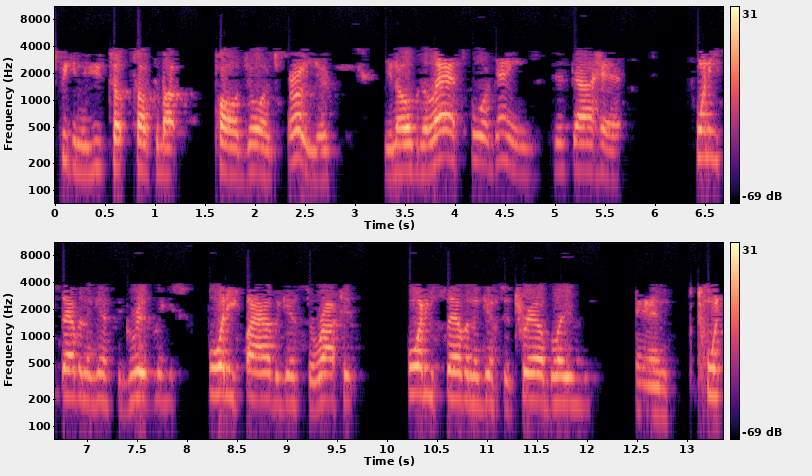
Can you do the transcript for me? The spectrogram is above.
speaking of, you t- talked about Paul George earlier, you know, over the last four games, this guy had 27 against the Grizzlies, 45 against the Rockets, 47 against the Trailblazers, and 20,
